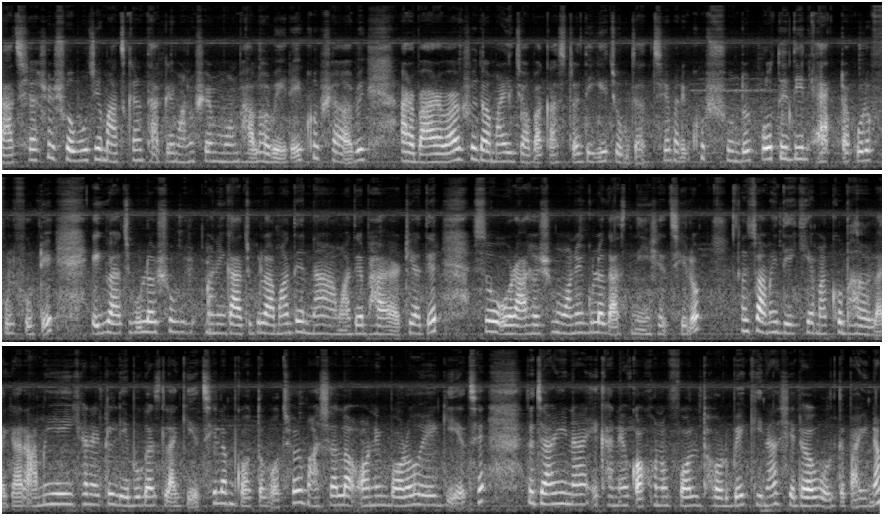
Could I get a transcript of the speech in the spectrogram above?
গাছে আসলে সবুজে মাঝখানে থাকলে মানুষের মন ভালো হবে, এটাই খুব স্বাভাবিক। আর বারবার শুধু আমার এই জবা গাছটার দিকে চোখ যাচ্ছে মানে খুব সুন্দর প্রতিদিন একটা করে ফুল ফুটে। এই গাছগুলো সব মানে গাছগুলো আমাদের না, আমাদের ভাড়াটিয়াদের। সো ওরা আসার সময় অনেকগুলো গাছ নিয়ে এসেছিল। সো আমি দেখি আমার খুব ভালো লাগে। আর আমি এইখানে একটা লেবু গাছ লাগিয়েছিলাম গত বছর। মাসাল্লাহ অনেক বড় হয়ে গিয়েছে। তো জানি না এখানেও কখনো ফল ধরবে কি না সেটাও বলতে পারি না।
